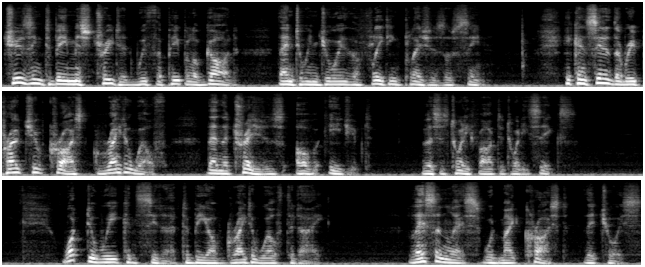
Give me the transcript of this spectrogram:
choosing to be mistreated with the people of God than to enjoy the fleeting pleasures of sin. He considered the reproach of Christ greater wealth than the treasures of Egypt. Verses 25 to 26. What do we consider to be of greater wealth today? Less and less would make Christ their choice.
